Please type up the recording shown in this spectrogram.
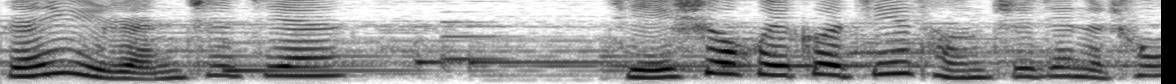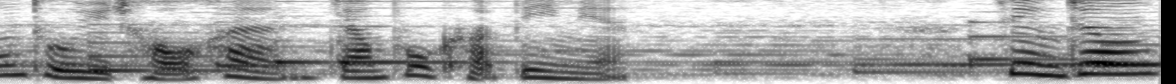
人与人之间及社会各阶层之间的冲突与仇恨将不可避免。竞争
